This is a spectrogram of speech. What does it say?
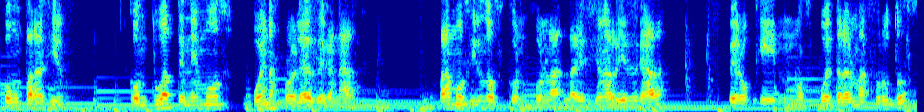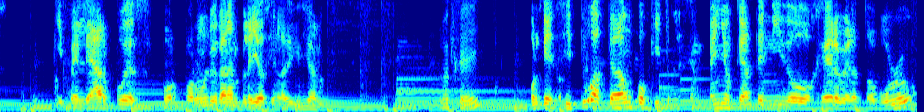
como para decir, con Tua tenemos buenas probabilidades de ganar, vamos a irnos con, con la, la, decisión arriesgada, pero que nos puede traer más frutos y pelear pues por, por un lugar en playoffs y en la división. Ok. Porque si Tua te da un poquito el desempeño que ha tenido Herbert o Burrow,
